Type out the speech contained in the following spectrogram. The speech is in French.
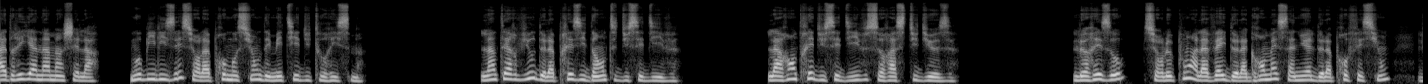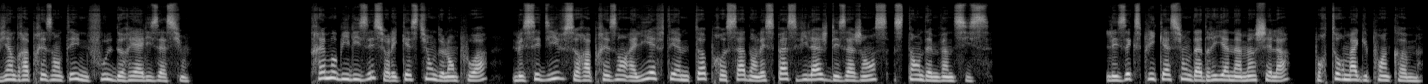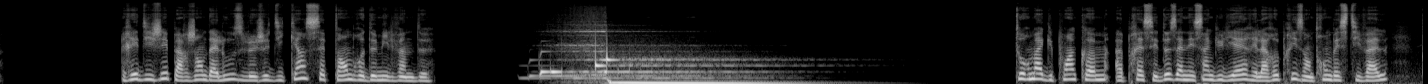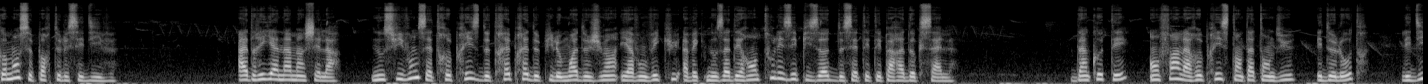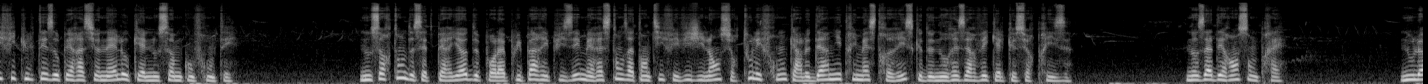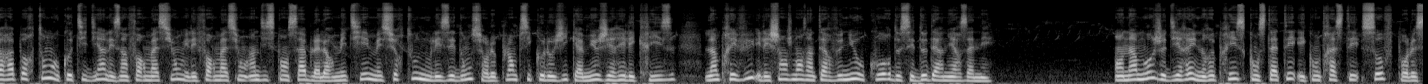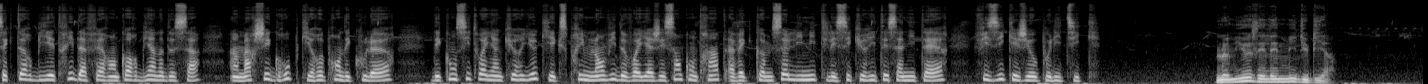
Adriana Minchella, mobilisée sur la promotion des métiers du tourisme. L'interview de la présidente du CEDIV. La rentrée du CEDIV sera studieuse. Le réseau, sur le pont à la veille de la grand-messe annuelle de la profession, viendra présenter une foule de réalisations. Très mobilisé sur les questions de l'emploi, le CEDIV sera présent à l'IFTM Top Rossa dans l'espace village des agences, stand M26. Les explications d'Adriana Minchella, pour tourmag.com. Rédigé par Jean Dalouse le jeudi 15 septembre 2022. Tourmag.com, après ces deux années singulières et la reprise en trombe estivale, comment se porte le CEDIV Adriana Minchella. Nous suivons cette reprise de très près depuis le mois de juin et avons vécu avec nos adhérents tous les épisodes de cet été paradoxal. D'un côté, enfin la reprise tant attendue, et de l'autre, les difficultés opérationnelles auxquelles nous sommes confrontés. Nous sortons de cette période pour la plupart épuisés mais restons attentifs et vigilants sur tous les fronts car le dernier trimestre risque de nous réserver quelques surprises. Nos adhérents sont prêts. Nous leur apportons au quotidien les informations et les formations indispensables à leur métier, mais surtout nous les aidons sur le plan psychologique à mieux gérer les crises, l'imprévu et les changements intervenus au cours de ces deux dernières années. En un mot, je dirais une reprise constatée et contrastée, sauf pour le secteur billetterie d'affaires encore bien de ça, un marché groupe qui reprend des couleurs, des concitoyens curieux qui expriment l'envie de voyager sans contrainte avec comme seule limite les sécurités sanitaires, physiques et géopolitiques. Le mieux est l'ennemi du bien.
